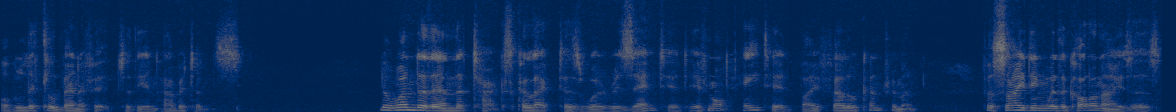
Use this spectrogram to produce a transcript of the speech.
of little benefit to the inhabitants. No wonder then that tax collectors were resented, if not hated, by fellow countrymen for siding with the colonizers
